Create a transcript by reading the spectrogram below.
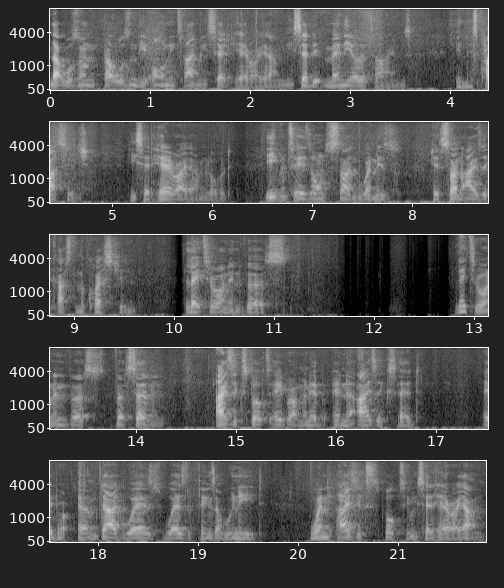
That wasn't, that wasn't the only time he said, Here I am. He said it many other times in this passage. He said, Here I am, Lord. Even to his own son, when his, his son Isaac asked him a question later on in verse later on in verse verse 7 isaac spoke to abraham and, and isaac said um, dad where's where's the things that we need when isaac spoke to him he said here i am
